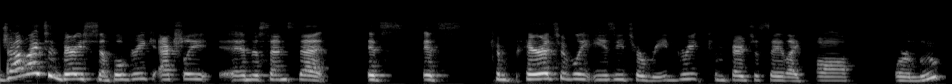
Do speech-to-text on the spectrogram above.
John writes in very simple Greek, actually, in the sense that it's it's comparatively easy to read Greek compared to say like Paul or Luke,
